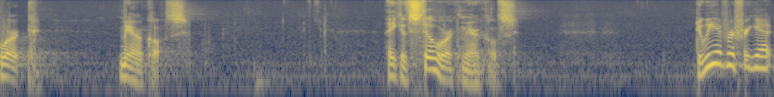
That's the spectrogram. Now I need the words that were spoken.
work miracles they could still work miracles. Do we ever forget?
